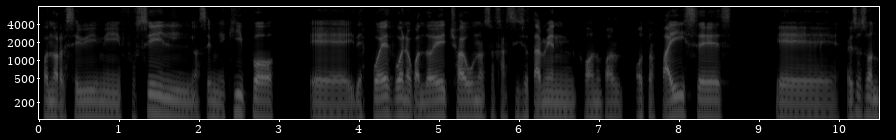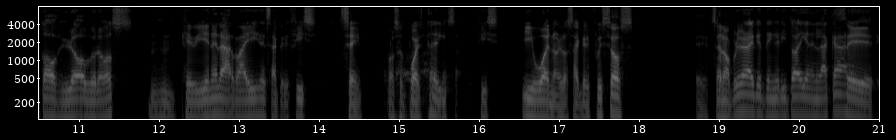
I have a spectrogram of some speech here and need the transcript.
cuando recibí mi fusil, no sé, mi equipo, eh, y después, bueno, cuando he hecho algunos ejercicios también con, con otros países. eh, Esos son todos logros que vienen a raíz de sacrificios. sí, por supuesto. Los sacrificios. Y bueno, los sacrificios... eh, O sea, lo primero que te gritó alguien en la cara. Sí. está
